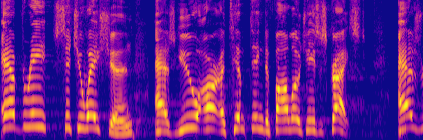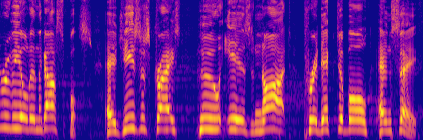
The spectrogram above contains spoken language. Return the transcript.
every situation, as you are attempting to follow Jesus Christ, as revealed in the Gospels, a Jesus Christ who is not predictable, and safe.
